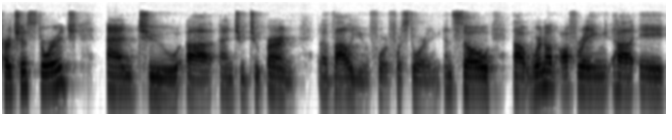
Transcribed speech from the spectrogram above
purchase storage and to uh, and to to earn uh, value for for storing. And so uh, we're not offering uh, a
